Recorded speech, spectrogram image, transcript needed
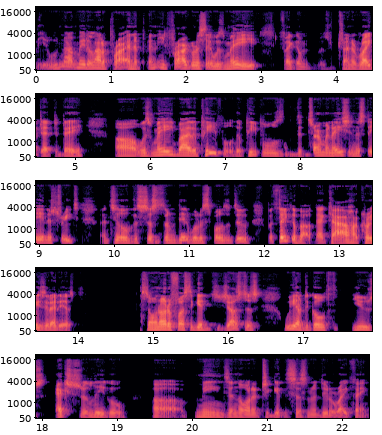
We've not made a lot of progress, and any progress that was made, in fact, I'm trying to write that today, uh, was made by the people, the people's determination to stay in the streets until the system did what it was supposed to do. But think about that, Kyle, how crazy that is. So, in order for us to get justice, we have to go th- use extra legal uh, means in order to get the system to do the right thing.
